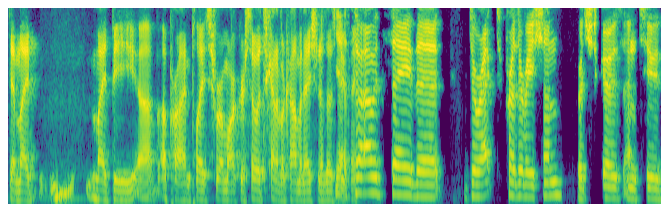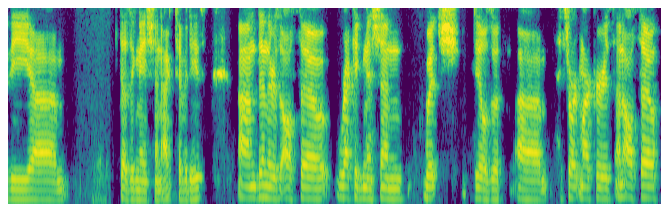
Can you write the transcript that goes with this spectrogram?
that might might be uh, a prime place for a marker. So it's kind of a combination of those. Yeah. So I would say that direct preservation, which goes into the um, designation activities. Um, then there's also recognition, which deals with um, historic markers. And also,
